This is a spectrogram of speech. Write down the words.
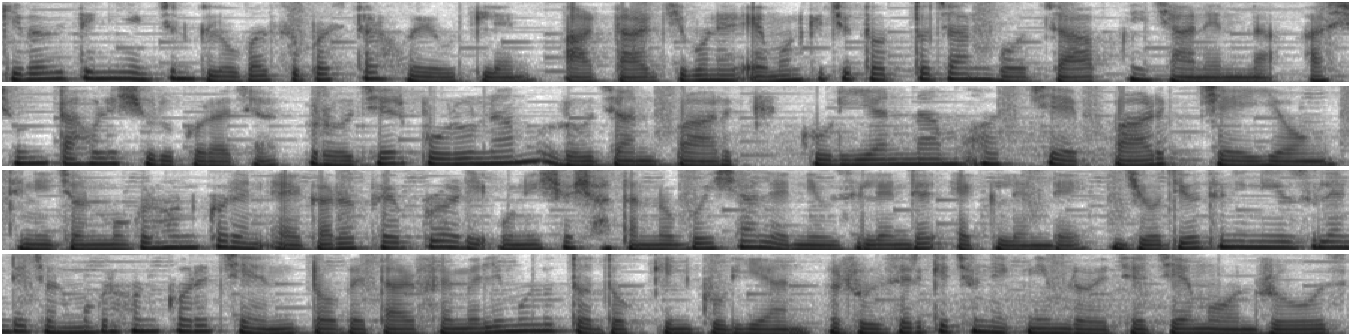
কীভাবে তিনি একজন গ্লোবাল সুপারস্টার হয়ে উঠলেন? আর তার জীবনের এমন কিছু তথ্য জানব যা আপনি জানেন না। আসুন তাহলে শুরু করা যাক। রোজের পুরো নাম রোজান পার্ক। কোরিয়ার নাম হচ্ছে পার্ক চেইয়ং। তিনি জন্মগ্রহণ করেন এগারো ফেব্রুয়ারি উনিশশো সাতানব্বই সালে নিউজিল্যান্ডের একল্যান্ডে। যদিও তিনি নিউজিল্যান্ডে জন্মগ্রহণ করেছেন, তবে তার ফ্যামিলি মূলত দক্ষিণ কোরিয়ান। রুজের কিছু নিকনিম রয়েছে, যেমন রুজ,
